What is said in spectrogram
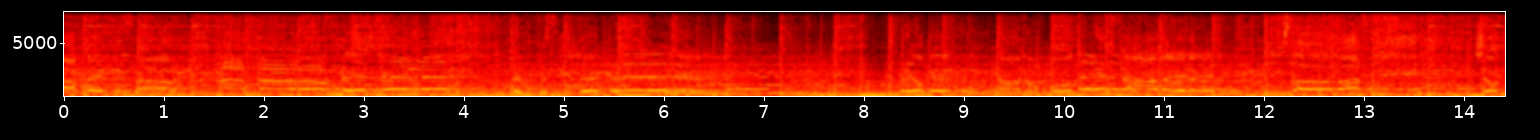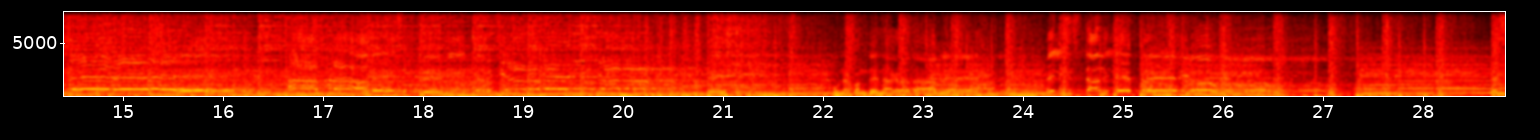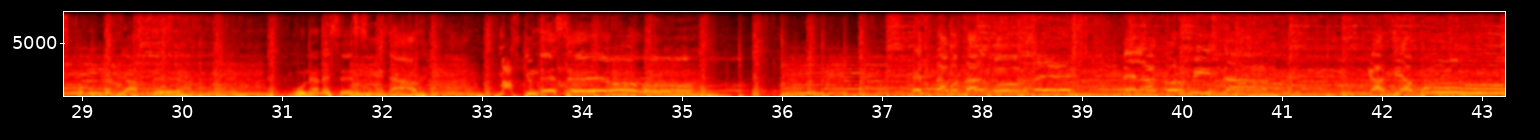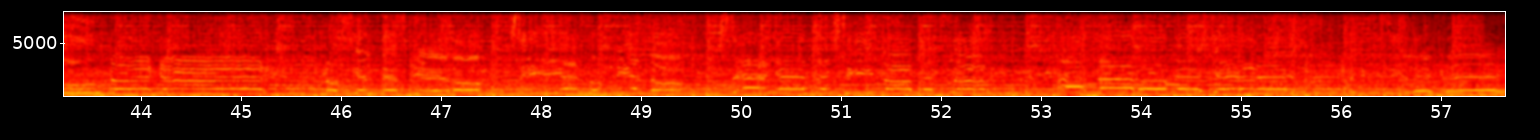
condena agradable, el instante previo es como un desgaste, una necesidad, más que un deseo. Estamos al borde de la cornisa, casi a punto de caer. No sientes miedo, sigue sonriendo. Sé que te excita alegria.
